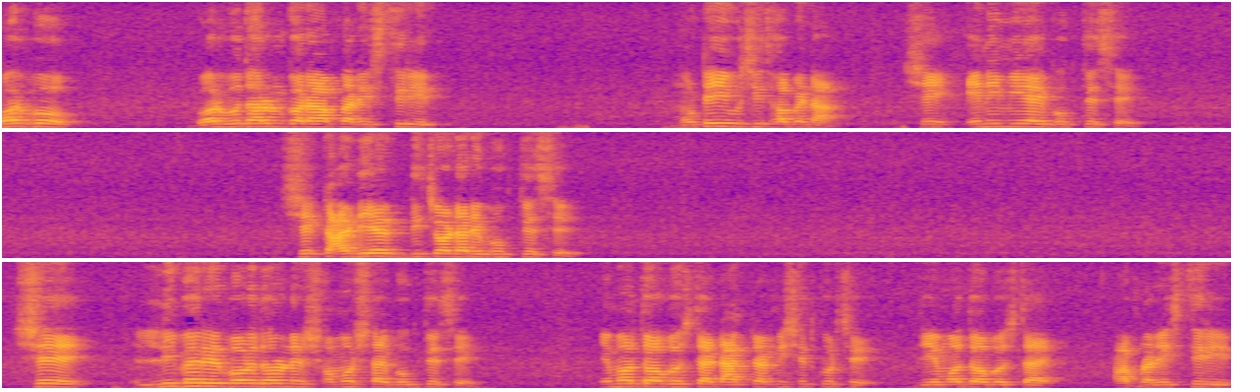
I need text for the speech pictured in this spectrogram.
গর্ভ গর্ভধারণ করা আপনার স্ত্রীর মোটেই উচিত হবে না। সে এনিমিয়ায় ভুগতেছে। সে কার্ডিয়াক ডিসঅর্ডারে ভুগতেছে। সে লিভারের বড় ধরনের সমস্যায় ভুগতেছে। এমতো অবস্থায় ডাক্তার নিষেধ করছে যে, এমতো অবস্থায় আপনার স্ত্রীর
